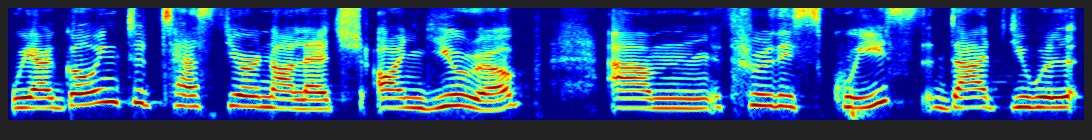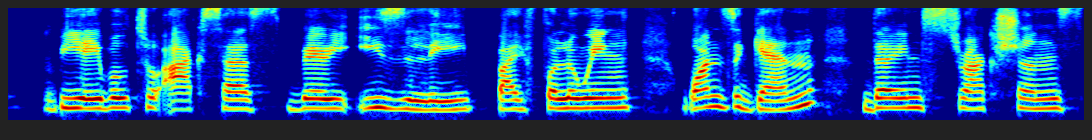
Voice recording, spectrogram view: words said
We are going to test your knowledge on Europe um, through this quiz that you will be able to access very easily by following, once again, the instructions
